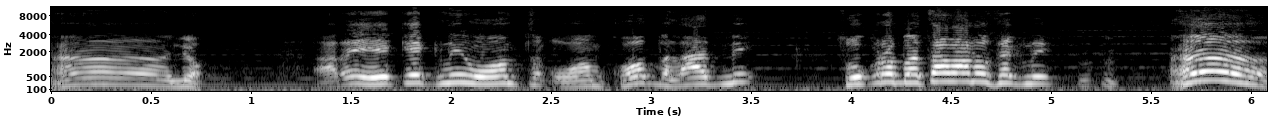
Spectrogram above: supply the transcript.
હા લ્યો. અરે એક એક નહીં ઓમ ઓમ ખો ભલા જ નહીં છોકરો બચાવવાનો છે કે નહીં? હા.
